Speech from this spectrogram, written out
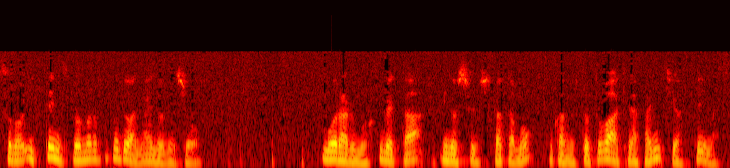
その一点にとどまることではないのでしょう。モラルも含めた身の仕方も他の人とは明らかに違っています。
